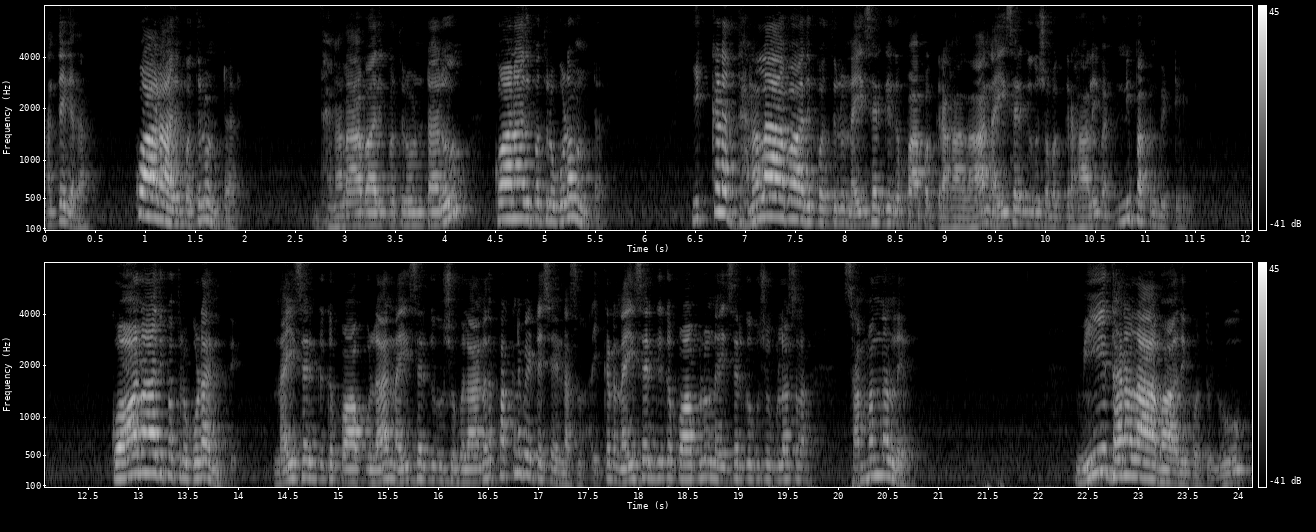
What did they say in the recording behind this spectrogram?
అంతే కదా? కోణాధిపతులు ఉంటారు. ధనలాభాధిపతులు ఉంటారు కోణాధిపతులు కూడా ఉంటారు. ఇక్కడ ధనలాభాధిపతులు నైసర్గిక పాపగ్రహాల నైసర్గిక శుభగ్రహాలు ఇవన్నీ పక్కన పెట్టేయండి. కోణాధిపతులు కూడా అంతే. నైసర్గిక పాపుల నైసర్గిక శుభుల అన్నది పక్కన పెట్టేసేయండి అసలు. ఇక్కడ నైసర్గిక పాపులు నైసర్గిక శుభులు అసలు సంబంధం లేదు. మీ ధనలాభాధిపతులు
